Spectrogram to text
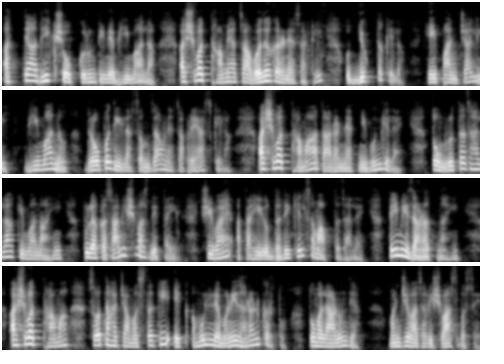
अत्याधिक शोक करून तिने भीमाला अश्वत्थाम्याचा वध करण्यासाठी उद्युक्त केलं. हे पांचाली भीमानं द्रौपदीला समजावण्याचा प्रयास केला. अश्वत्थामा आता अरण्यात निघून गेलाय. तो मृत झाला किंवा नाही तुला कसा विश्वास देता येईल? शिवाय आता हे युद्ध देखील समाप्त झालंय. ते मी जाणत नाही. अश्वत्थामा स्वतःच्या मस्तकी एक अमूल्य मणी धारण करतो. तो मला आणून द्या. म्हणजे माझा विश्वास बसेल.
